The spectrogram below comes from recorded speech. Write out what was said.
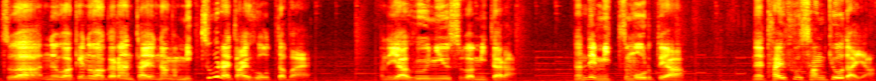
末は、ね、わけのわからん台風、なんか3つぐらい台風おったばい。あの、ヤフーニュースば見たら。なんで3つもおるとや？ね、台風3兄弟や？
